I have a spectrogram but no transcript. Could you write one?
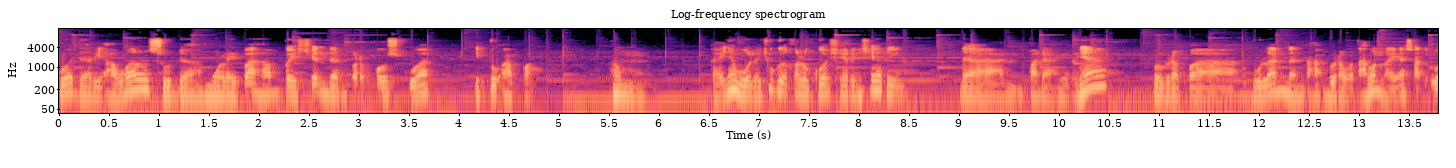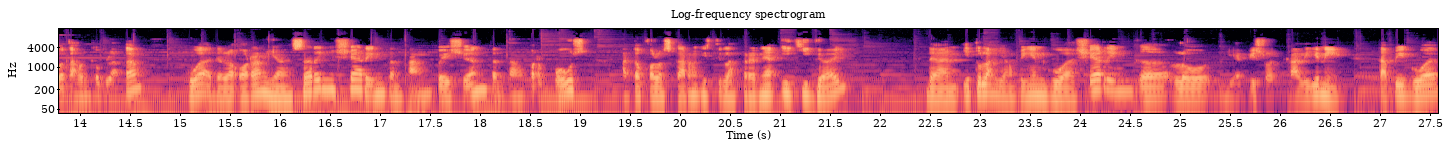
Gue dari awal sudah mulai paham passion dan purpose gue itu apa hmm, kayaknya boleh juga kalau gue sharing-sharing. Dan pada akhirnya beberapa bulan dan tahap beberapa tahun lah ya, satu dua tahun ke belakang, gue adalah orang yang sering sharing tentang passion, tentang purpose, atau kalau sekarang istilah kerennya ikigai. Dan itulah yang pingin gue sharing ke lo di episode kali ini. Tapi gue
